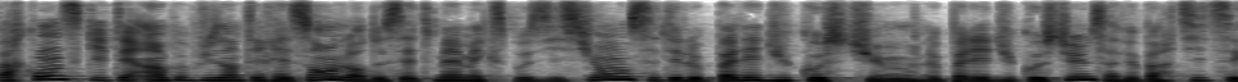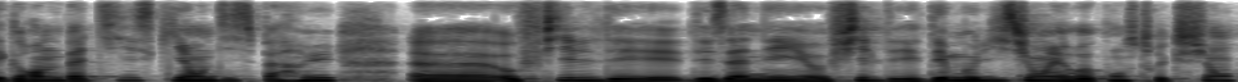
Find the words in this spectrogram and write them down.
Par contre, ce qui était un peu plus intéressant lors de cette même exposition, c'était le Palais du Costume. Le Palais du Costume, ça fait partie de ces grandes bâtisses qui ont disparu euh, au fil des, des, années, au fil des démolitions et reconstructions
